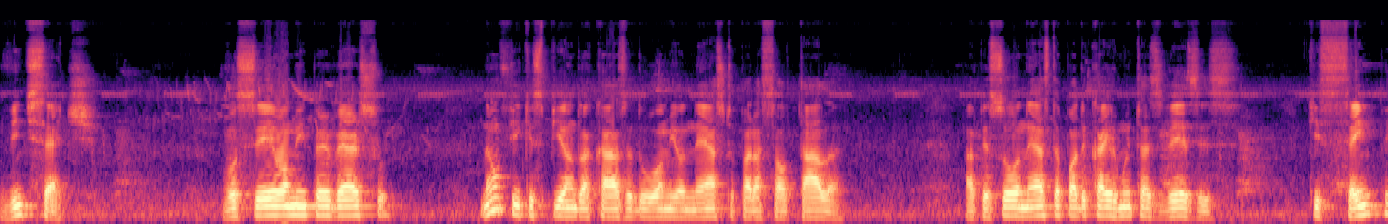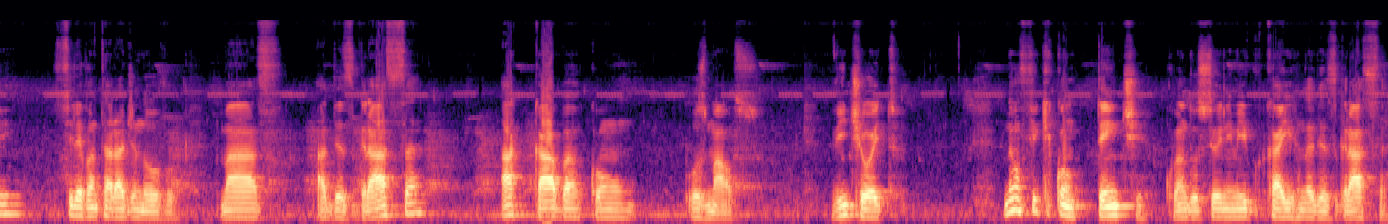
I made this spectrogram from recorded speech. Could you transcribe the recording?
27. Você, homem perverso, não fique espiando a casa do homem honesto para assaltá-la. A pessoa honesta pode cair muitas vezes, que sempre se levantará de novo, mas a desgraça acaba com os maus. 28. Não fique contente quando o seu inimigo cair na desgraça.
